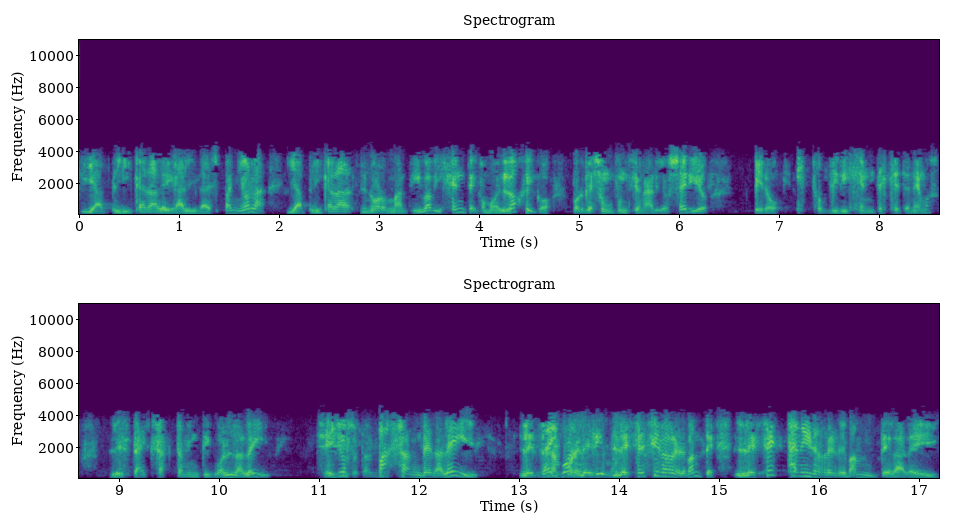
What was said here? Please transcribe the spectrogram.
y aplica la legalidad española y aplica la normativa vigente, como es lógico, porque es un funcionario serio. Pero estos dirigentes que tenemos les da exactamente igual la ley. Ellos pasan de la ley, les da igual, les es irrelevante. Les es tan irrelevante la ley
